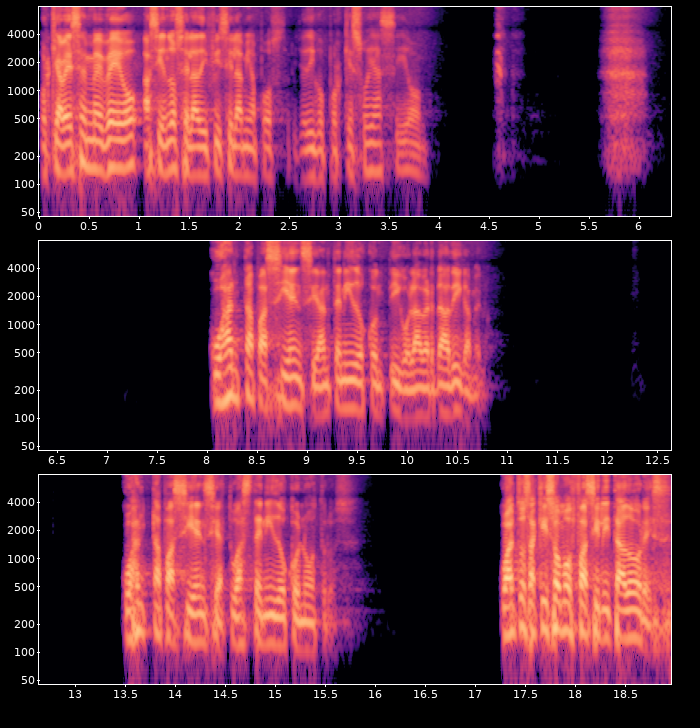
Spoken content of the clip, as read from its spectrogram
porque a veces me veo haciéndosela difícil a mi apóstol. Yo digo, ¿por qué soy así, hombre? ¿Cuánta paciencia han tenido contigo? La verdad, dígamelo. ¿Cuánta paciencia tú has tenido con otros? ¿Cuántos aquí somos facilitadores?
